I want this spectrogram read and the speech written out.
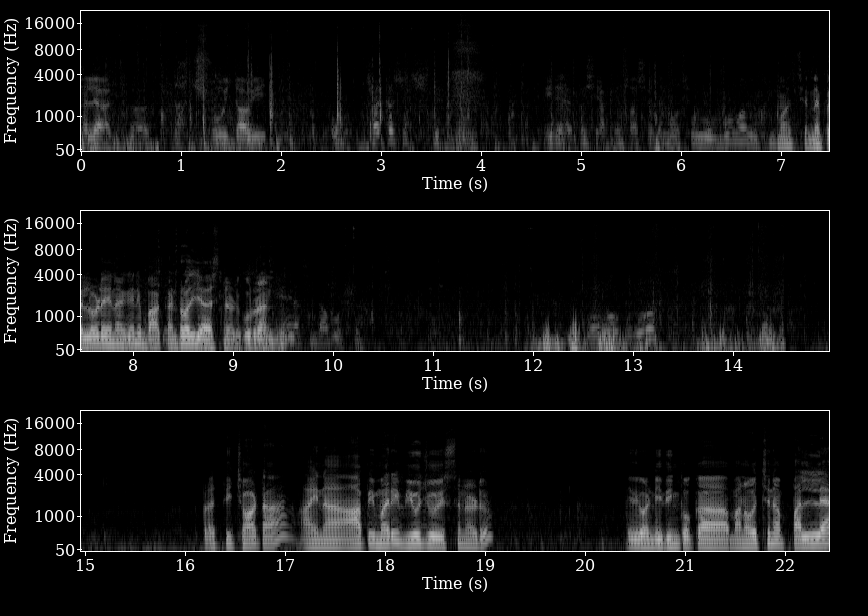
helal. Da మా చిన్న పిల్లోడైనా కానీ బాగా కంట్రోల్ చేస్తున్నాడు గుర్రాన్ని. ప్రతి చోట ఆయన ఆపి మరీ వ్యూ చూపిస్తున్నాడు. ఇదిగోండి ఇది ఇంకొక మనం వచ్చిన పల్లె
